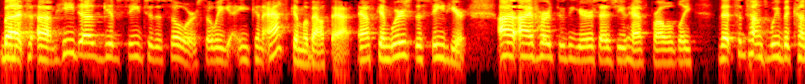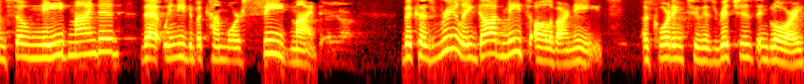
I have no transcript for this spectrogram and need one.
But um, he does give seed to the sower, so we you can ask him about that. Ask him, where's the seed here? I, I've heard through the years, as you have probably, that sometimes we become so need-minded that we need to become more seed-minded. Because really, God meets all of our needs according to His riches and glory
